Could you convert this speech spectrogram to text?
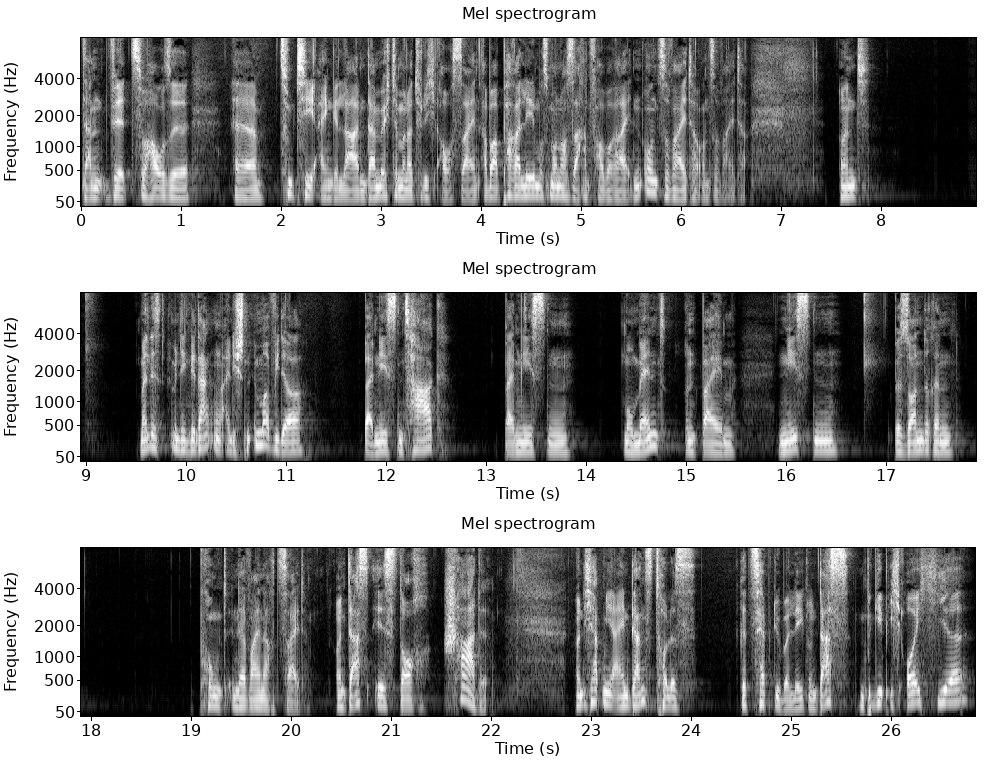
Dann wird zu Hause äh, zum Tee eingeladen. Da möchte man natürlich auch sein. Aber parallel muss man noch Sachen vorbereiten und so weiter und so weiter. Und man ist mit den Gedanken eigentlich schon immer wieder beim nächsten Tag, beim nächsten Moment und beim nächsten besonderen Punkt in der Weihnachtszeit. Und das ist doch schade. Und ich habe mir ein ganz tolles Rezept überlegt und das begebe ich euch hier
